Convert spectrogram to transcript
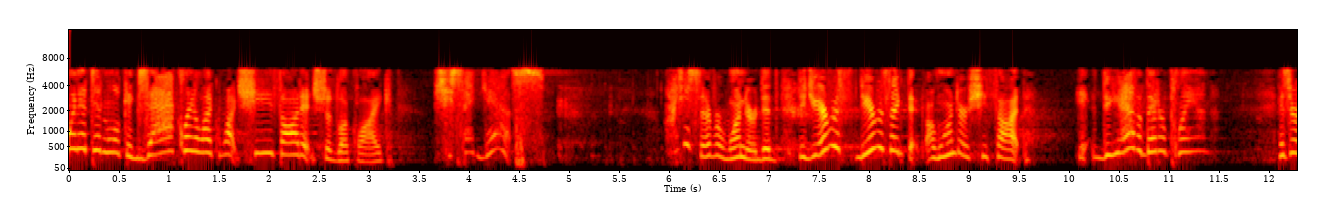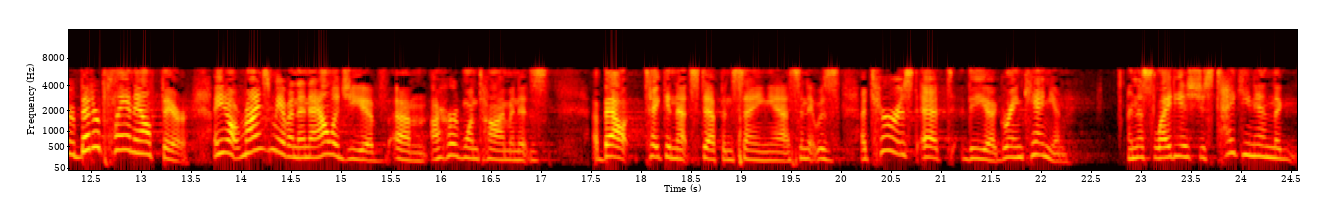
when it didn't look exactly like what she thought it should look like, she said yes. I just ever wonder, did, did you ever, do you ever think that, I wonder if she thought, do you have a better plan? Is there a better plan out there? You know, it reminds me of an analogy of, um, I heard one time, and it's about taking that step and saying yes. And it was a tourist at the uh, Grand Canyon. And this lady is just taking in the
